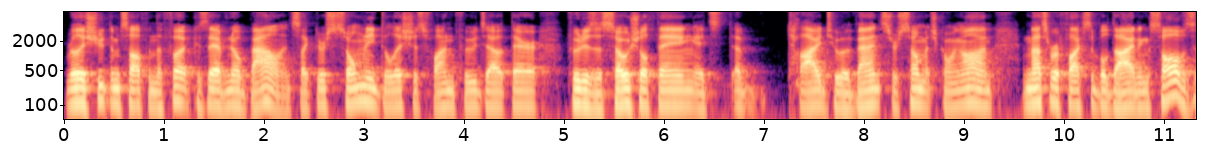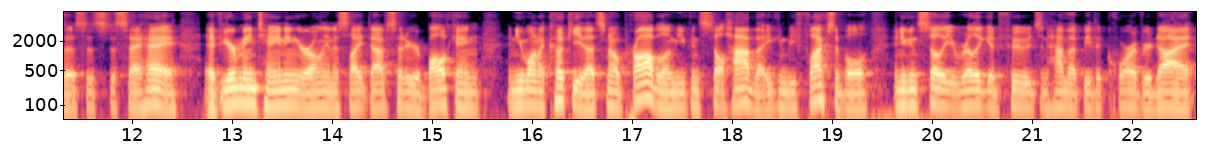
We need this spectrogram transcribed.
really shoot themselves in the foot because they have no balance. Like there's so many delicious, fun foods out there. Food is a social thing. It's a tied to events. There's so much going on. And that's where flexible dieting solves this. It's to say, hey, if you're maintaining, you're only in a slight deficit or you're bulking and you want a cookie, that's no problem. You can still have that. You can be flexible and you can still eat really good foods and have that be the core of your diet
